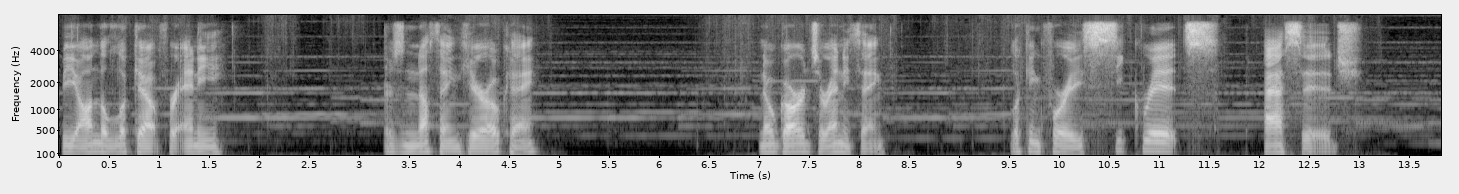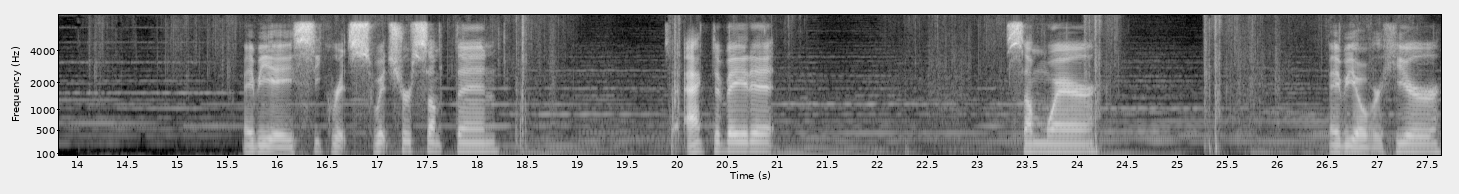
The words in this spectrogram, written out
Be on the lookout for any... There's nothing here, okay. No guards or anything. Looking for a secret passage. Maybe a secret switch or something. To activate it. Somewhere. Maybe over here.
